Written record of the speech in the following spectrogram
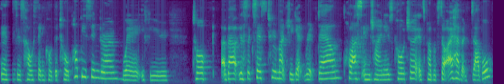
there's this whole thing called the tall poppy syndrome, where if you talk about your success too much, you get ripped down. Plus, in Chinese culture, it's probably so. I have a double,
